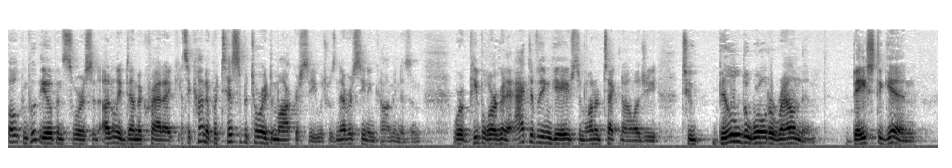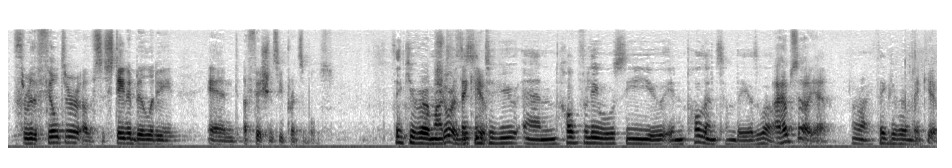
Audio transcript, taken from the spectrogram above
oh, completely open source and utterly democratic. It's a kind of participatory democracy, which was never seen in communism, where people are going to actively engage in modern technology to build the world around them, based again through the filter of sustainability and efficiency principles. Thank you very much sure, for this you. interview, and hopefully we'll see you in Poland someday as well. I hope so, yeah. All right, thank you very much. Thank you.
